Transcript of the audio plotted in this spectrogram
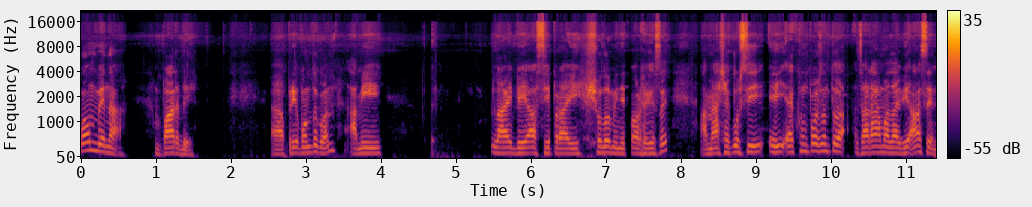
কমবে না, বাড়বে। প্রিয় বন্ধুগণ, আমি লাইভে আছি প্রায় ষোলো মিনিট পার হয়ে গেছে। আমি আশা করছি এই এখন পর্যন্ত যারা আমার লাইভে আছেন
